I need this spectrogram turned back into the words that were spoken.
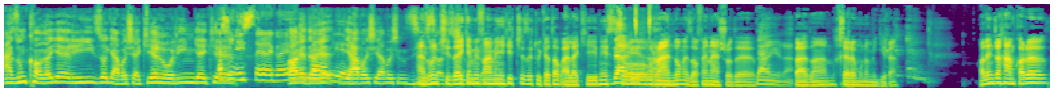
از اون کارای ریز و یواشکی رولینگه که از اون ایسترگای آره داره یواش یواش اون از اون چیزایی که. می‌فهمی هیچ چیزی تو کتاب الکی نیست و دقیقاً. random اضافه نشده. دقیقا. بعدا خرمون رو می‌گیره. حالا اینجا همکار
